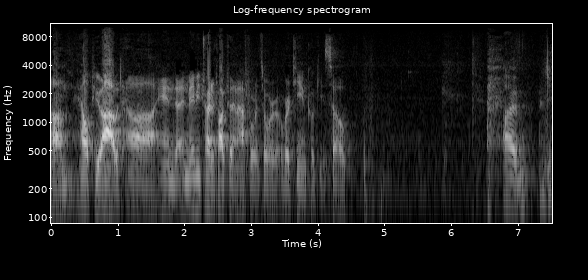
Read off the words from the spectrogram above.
um, help you out. Uh, and, and maybe try to talk to them afterwards over, over tea and cookies. So Um, do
